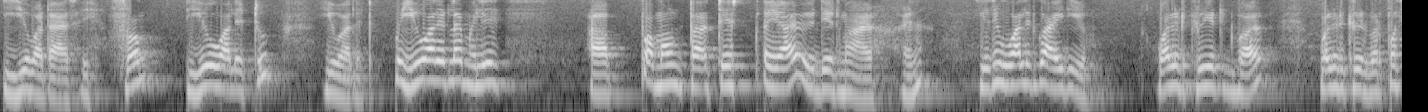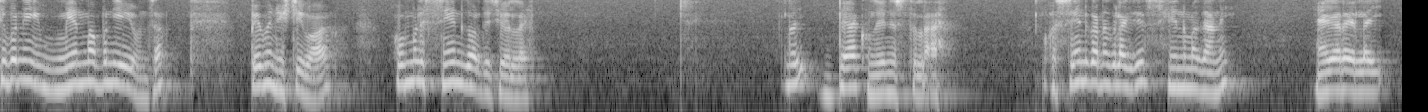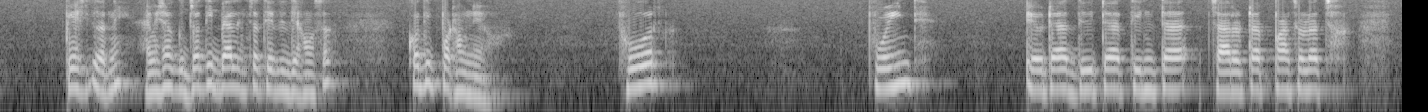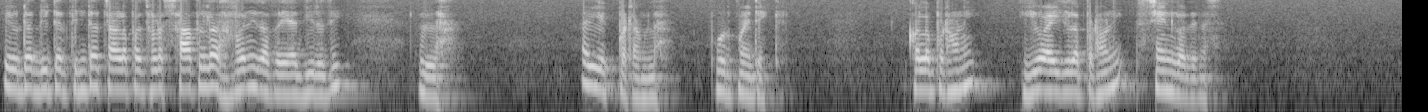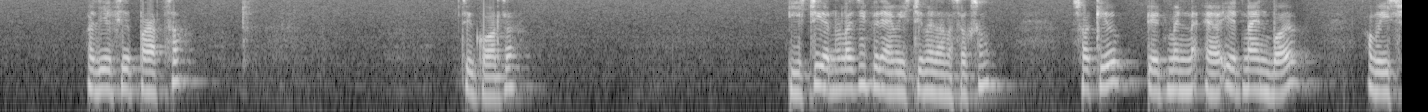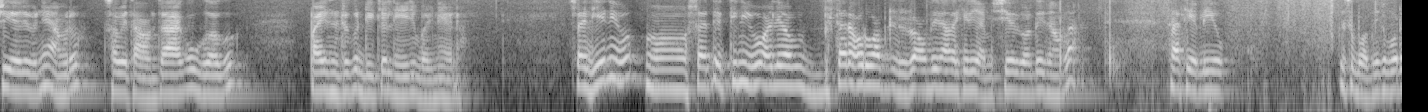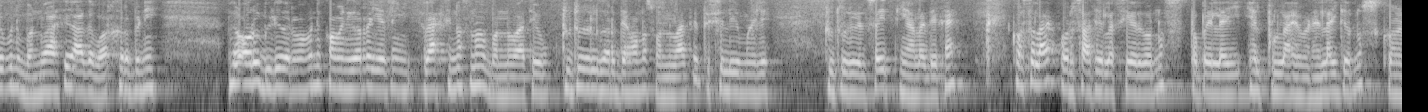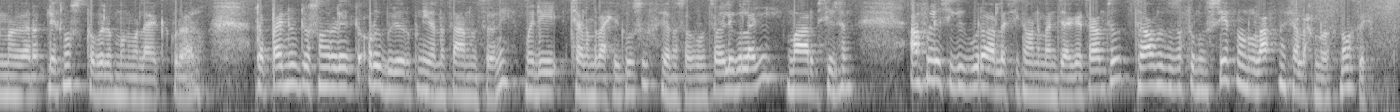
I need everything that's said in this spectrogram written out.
योबाट आएछ है फ्रम यो वालेट टु यो वालेट अब यो वालेटलाई मैले अमाउन्ट टेस्ट आयो यो डेटमा आयो होइन? यो चाहिँ वालेटको आइडी हो। वालेट क्रिएटेड भयो। वालेट क्रिएट भएर पछि पनि मेनमा पनि यही हुन्छ। पेमेन्ट हिस्ट्री भयो। अब मैले सेन्ड गर्दैछु यसलाई। ब्याक हुँदैन जस्तो लाग्यो। सेन्ड गर्नको लागि चाहिँ सेन्डमा जाने यहाँ गएर यसलाई पेस्ट गर्ने। हामीसँग जति ब्यालेन्स छ त्यति देखाउँछ। कति पठाउने हो? फोर पोइन्ट एउटा दुईवटा तिनवटा चारवटा पाँचवटा छ एउटा दुईवटा तिनवटा चारवटा पाँचवटा सातवटा पनि रहेछ यहाँ जिरो चाहिँ। ल एक पठाउँ ल फोर पोइन्ट एक। कसलाई पठाउने? यो आइडीलाई पठाउने। सेन्ड गरिदिनुहोस्। अहिले एक सय पाँच छ। त्यो घट्छ हिस्ट्री हेर्नलाई चाहिँ फेरि हामी हिस्ट्रीमा जान सक्छौँ। सकियो एट नाइन एट नाइन भयो। अब हिस्ट्री हेऱ्यो भने हाम्रो सबै थाहा हुन्छ आएको गएको पाइनेटरको डिटेल यही नै भइ नै हाल्यो सायद यही नै हो। सायद यति नै हो। अहिले अब बिस्तारै अरू अपडेटहरू आउँदै जाँदाखेरि हामी सेयर गर्दै जाउँला साथीहरूले यो यसो भनिदिनु पऱ्यो पनि भन्नुभएको थियो। आज भर्खर पनि मेरो अरू भिडियोहरूमा पनि कमेन्ट गरेर यो चाहिँ राखिदिनुहोस् न भन्नुभएको थियो। ट्युटोरियल गरेर देखाउनुहोस् भन्नुभएको थियो। त्यसैले मैले ट्युटोरियल सहित यहाँलाई देखाएँ। कस्तो लाग्यो? अरू साथीहरूलाई सेयर गर्नुहोस्। तपाईँलाई हेल्पफुल लाग्यो भने लाइक गर्नुहोस्। कमेन्टमा गएर लेख्नुहोस्। तपाईँलाई मनमा लागेको कुराहरू। र पाइनेटरसँग रिलेटेड अरू भिडियोहरू पनि हेर्न चाहनुहुन्छ भने मैले च्यानलमा राखेको छु। हेर्न सक्नुहुन्छ। अहिलेको लागि म आरपी सिर्छन् आफूले सिकेको कुराहरूलाई सिकाउने मान्छे आएका चाहन्छु। जहाँ हुनुहुन्छ जस्तो हुनुहुन्छ सेफ रहनु आफ्नो ख्याल राख्नुहोस् नमस्ते।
